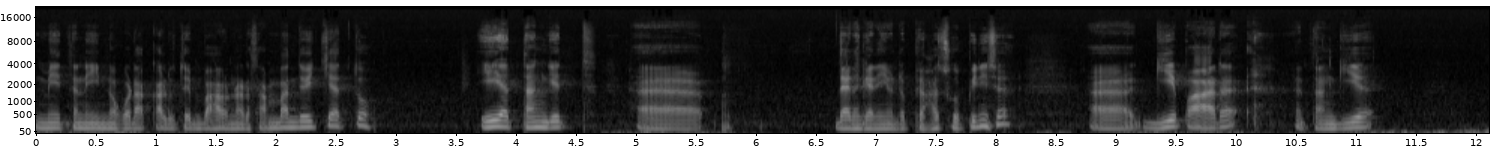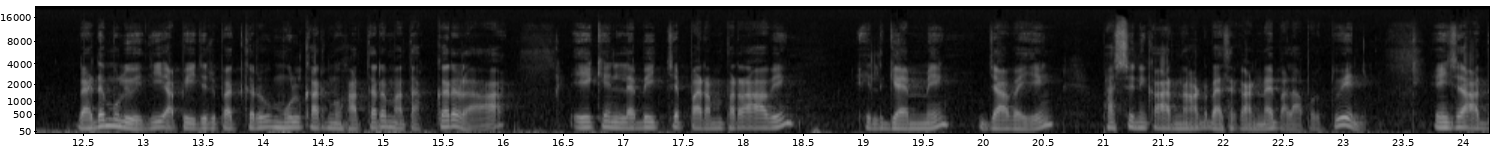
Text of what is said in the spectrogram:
මෙතන ඉන්න ගොඩක් අලුතෙන් භාවනාවට සම්බන්ධ වෙච්ච ඇත්තෝ ඒ ඇත්තන්ගෙත් දැන ගැනීමට පහසුව පිණිස ගිය පාර නැත්නම් ගිය වැඩමුළුවේදී අපි ඉදිරිපත් කරපු මුල් කරුණු හතර මතක් කරලා ඒකෙන් ලැබිච්ච પરම්පරාවෙන් ඉල්ගැම්මෙන් ජවයෙන් පස්වෙනි කාරණාවට බැස ගන්නයි බලාපොරොත්තු වෙන්නේ. ඒ නිසා අද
